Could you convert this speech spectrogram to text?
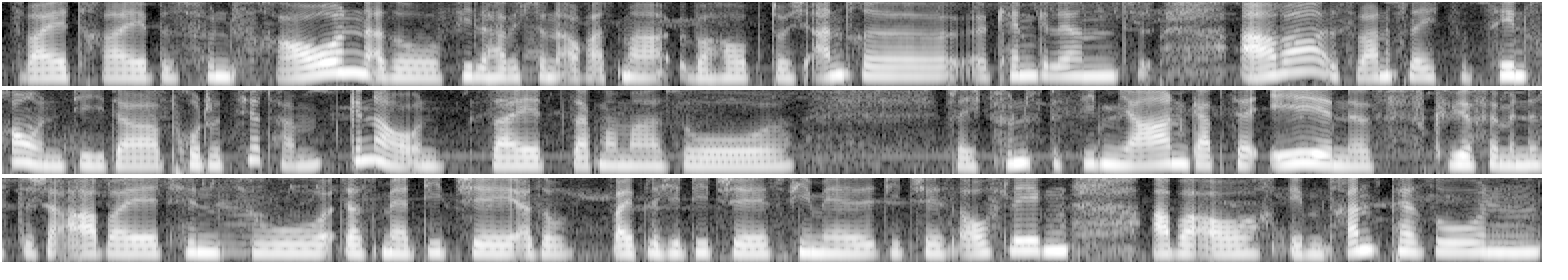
zwei, drei bis fünf Frauen. Also viele habe ich dann auch erstmal überhaupt durch andere äh, kennengelernt. Aber es waren vielleicht so zehn Frauen, die da produziert haben. Genau. Und seit, sagen wir mal, so vielleicht fünf bis sieben Jahren gab es ja eh eine queer-feministische Arbeit hinzu, dass mehr DJ, also weibliche DJs, Female DJs auflegen, aber auch eben Transpersonen.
